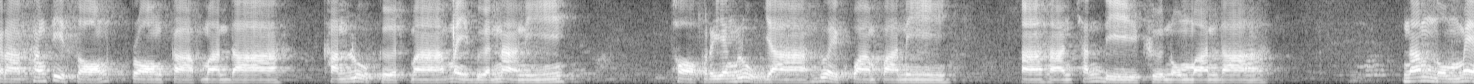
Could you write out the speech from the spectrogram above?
กราบครั้งที่สองปลองกราบมารดา คันลูกเกิดมาไม่เบือนหน้านี้พอกเลี้ยงลูกยาด้วยความปานี อาหารชั้นดีคือนมมารดา น้ำนมแม่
